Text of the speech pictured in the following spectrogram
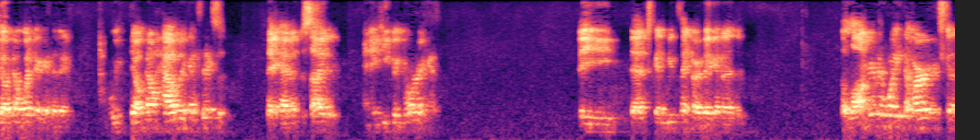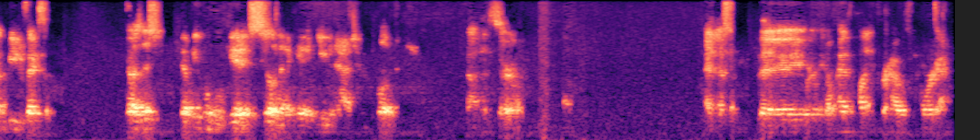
don't know what they're gonna do. We don't know how they're gonna fix it. They haven't decided, and they keep ignoring it. The, that's gonna be the thing, are they gonna, the longer they wait, the harder it's gonna be to fix it. Because it's, the people who get it still gonna get it even after it closes. Not necessarily. And that's, they really don't have a plan for how it's gonna work out.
